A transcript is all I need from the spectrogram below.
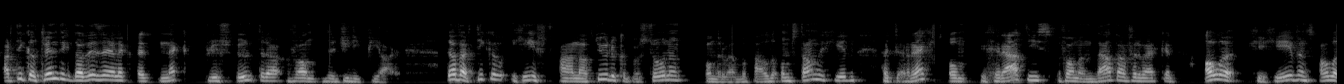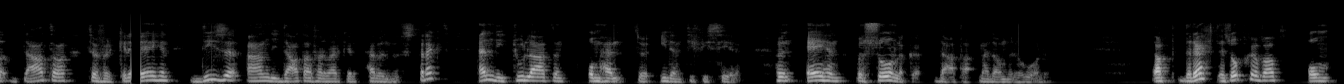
Artikel 20 dat is eigenlijk het NEC plus ultra van de GDPR. Dat artikel geeft aan natuurlijke personen, onder wel bepaalde omstandigheden, het recht om gratis van een dataverwerker alle gegevens, alle data te verkrijgen die ze aan die dataverwerker hebben verstrekt en die toelaten om hen te identificeren. Hun eigen persoonlijke data, met andere woorden. Dat recht is opgevat om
